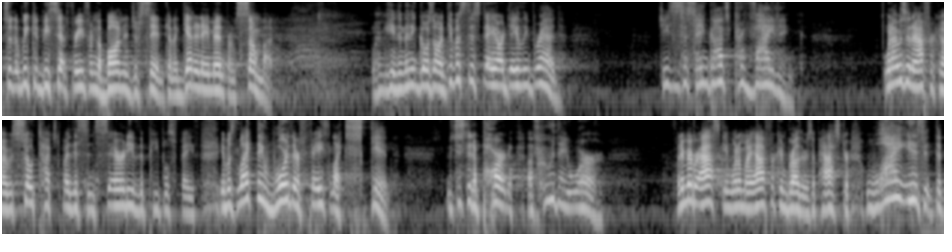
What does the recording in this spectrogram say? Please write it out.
so that we could be set free from the bondage of sin. Can I get an amen from somebody? I mean, and then he goes on, give us this day our daily bread. Jesus is saying God's providing. When I was in Africa, I was so touched by the sincerity of the people's faith. It was like they wore their faith like skin. It was just in a part of who they were. And I remember asking one of my African brothers, a pastor, why is it that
